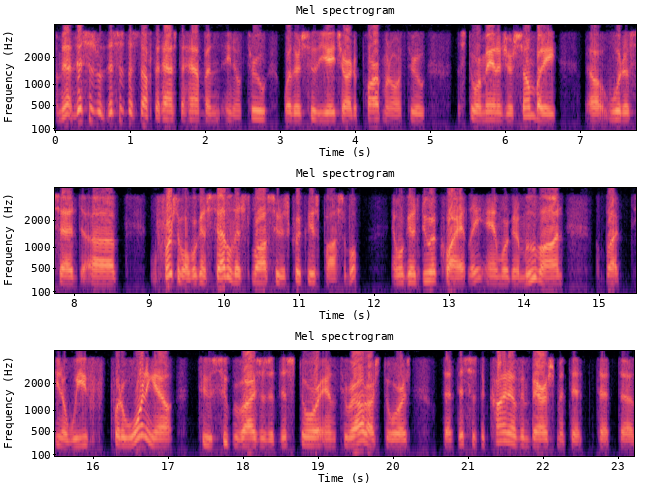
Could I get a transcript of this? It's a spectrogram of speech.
I mean, this is this is the stuff that has to happen. You know, through whether it's through the HR department or through the store manager. Somebody uh, would have said, uh, first of all, we're going to settle this lawsuit as quickly as possible, and we're going to do it quietly, and we're going to move on. But you know, we've put a warning out to supervisors at this store and throughout our stores that this is the kind of embarrassment that that uh,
